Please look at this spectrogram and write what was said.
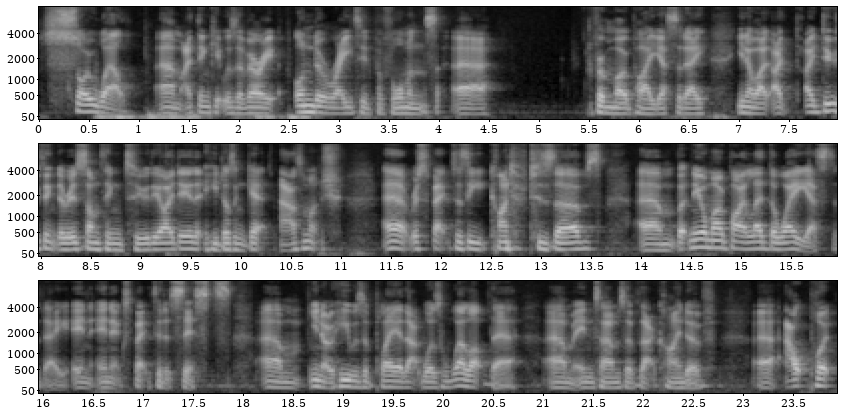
so well. Um, I think it was a very underrated performance uh, from Maupay yesterday. You know, I, I, I do think there is something to the idea that he doesn't get as much uh, respect as he kind of deserves. Um, but Neal Maupay led the way yesterday in, in expected assists. Um, you know, he was a player that was well up there um, in terms of that kind of uh, output,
